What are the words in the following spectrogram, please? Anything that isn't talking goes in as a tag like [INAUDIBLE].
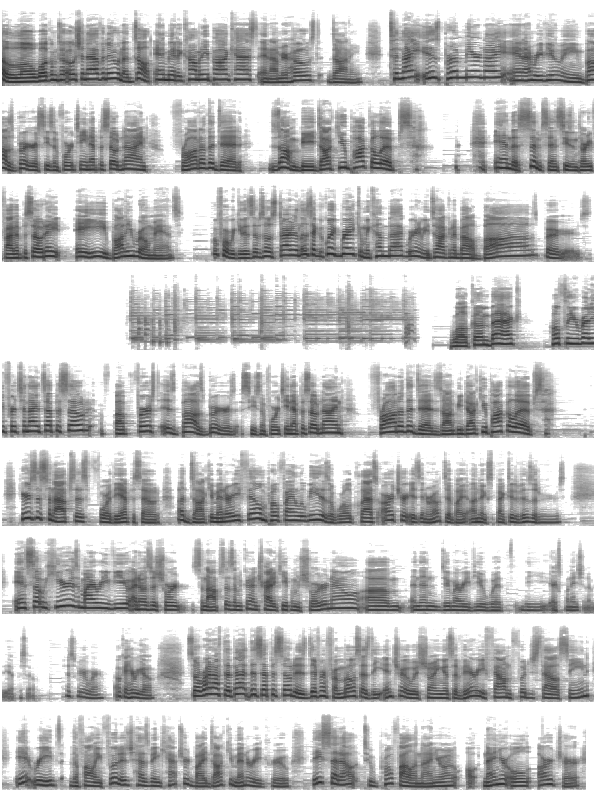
Hello, welcome to Ocean Avenue, an adult animated comedy podcast, and I'm your host, Donnie. Tonight is premiere night, and I'm reviewing Bob's Burgers Season 14, Episode 9, Fraud of the Dead, Zombie Docu-Apocalypse, [LAUGHS] and The Simpsons Season 35, Episode 8, AE Bonny Romance. Before we get this episode started, let's take a quick break, and we come back, we're going to be talking about Bob's Burgers. Welcome back. Hopefully, you're ready for tonight's episode. Up first is Bob's Burgers, Season 14, Episode 9 Fraud of the Dead Zombie Docu-Apocalypse. Here's a synopsis for the episode. A documentary film profiling Louise as a world class archer is interrupted by unexpected visitors. And so here's my review. I know it's a short synopsis. I'm going to try to keep them shorter now um, and then do my review with the explanation of the episode just so you're aware. Okay, here we go. So, right off the bat, this episode is different from most as the intro is showing us a very found footage style scene. It reads The following footage has been captured by documentary crew. They set out to profile a nine year old, uh, nine year old archer.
